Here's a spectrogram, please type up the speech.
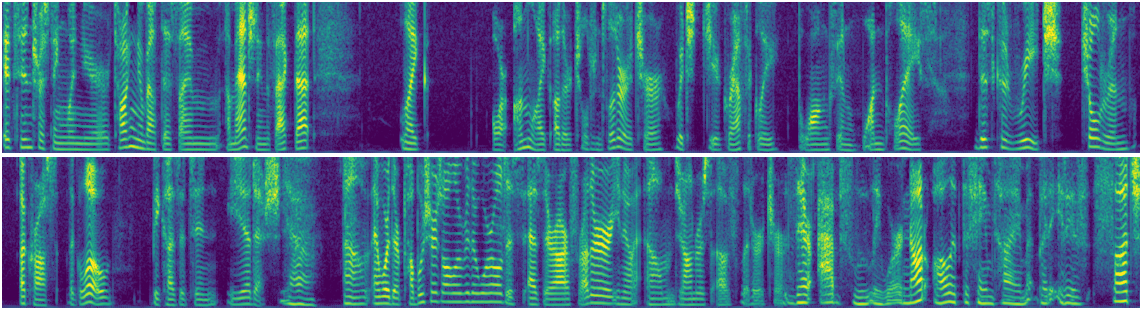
it's interesting when you're talking about this, I'm imagining the fact that, like, or unlike other children's literature, which geographically belongs in one place, this could reach children across the globe because it's in Yiddish. Yeah. Um, and were there publishers all over the world, as as there are for other you know um, genres of literature? There absolutely were, not all at the same time, but it is such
